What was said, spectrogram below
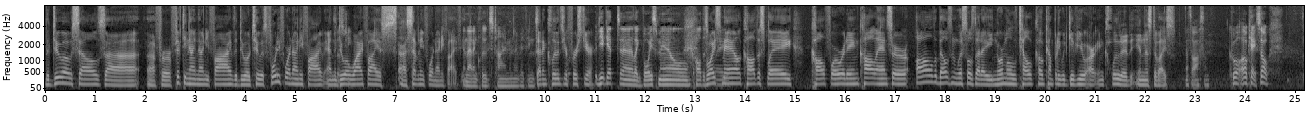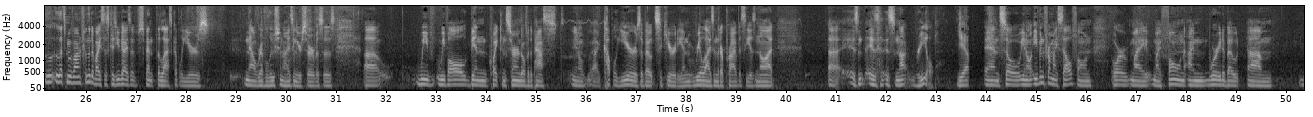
the Duo sells uh, uh, for fifty nine ninety five. The Duo Two is forty four ninety five, and the So Duo. Wi-Fi is uh, seventy four ninety five. and that includes time and everything. That includes your first year. Do you get uh, like voicemail, call display? Voicemail, call display, call forwarding, call answer, all the bells and whistles that a normal telco company would give you are included in this device. That's awesome. Cool. Okay, so let's move on from the devices because you guys have spent the last couple of years now revolutionizing your services. Uh, we've we've all been quite concerned over the past you know a couple years about security and realizing that our privacy is not uh, is, is is not real. Yeah. And so, you know, even from my cell phone or my my phone, I'm worried about um,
